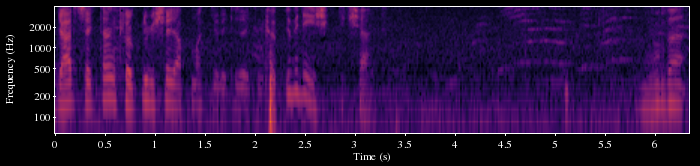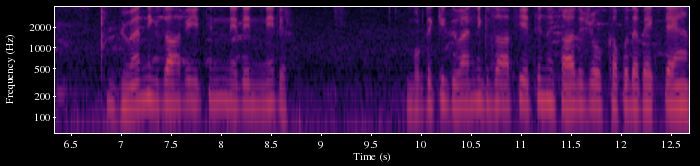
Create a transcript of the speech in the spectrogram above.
gerçekten köklü bir şey yapmak gerekecek mi? köklü bir değişiklik şart. Burada güvenlik zafiyetinin nedeni nedir? Buradaki güvenlik zafiyetini sadece o kapıda bekleyen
